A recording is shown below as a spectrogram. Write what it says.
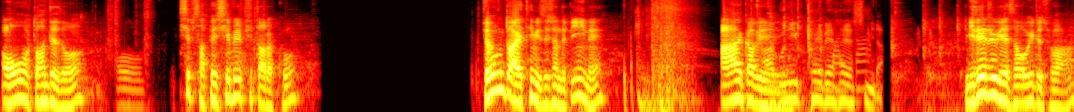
오 또 한 대더 어, 14패 11피 따랐고 저 형도 아이템 있으셨는데 삥이네 아 까비 아군이 패배하였습니다. 미래를 위해서 오히려 좋아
